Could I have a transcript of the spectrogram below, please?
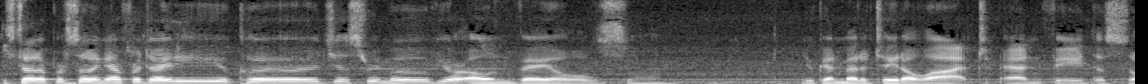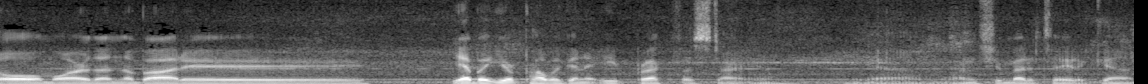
Instead of pursuing Aphrodite, you could just remove your own veils. You can meditate a lot and feed the soul more than the body. Yeah, but you're probably going to eat breakfast, aren't you? Why you meditate again?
